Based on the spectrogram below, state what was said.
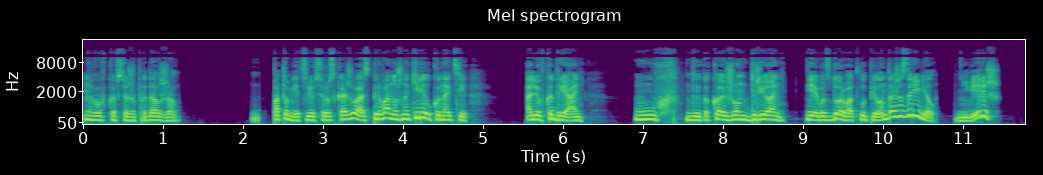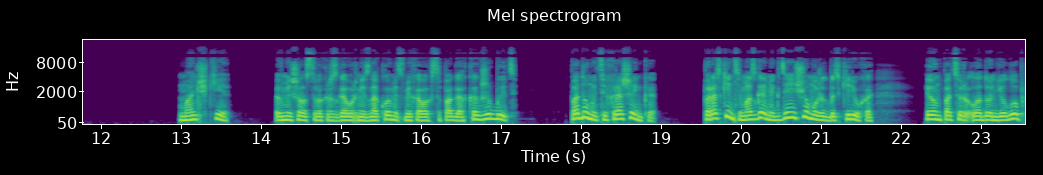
Но Вовка все же продолжал. «Потом я тебе все расскажу, а сперва нужно Кириллку найти. А Левка дрянь. Ух, да и какая же он дрянь! Я его здорово отлупил, он даже заревел. Не веришь? Мальчики, вмешался в их разговор незнакомец в меховых сапогах, как же быть? Подумайте хорошенько. Пораскиньте мозгами, где еще может быть Кирюха? И он потер ладонью лоб,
